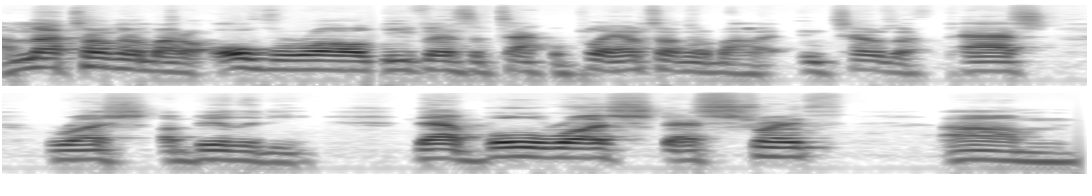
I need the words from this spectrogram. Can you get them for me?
I'm not talking about an overall defensive tackle play. I'm talking about in terms of pass rush ability. That bull rush, that strength. Um,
